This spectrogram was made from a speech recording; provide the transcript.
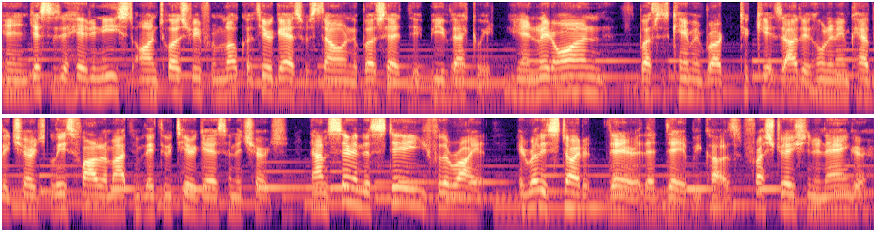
And just as it heading east on 12th Street from Locust, tear gas was thrown. The bus had to be evacuated. And later on, buses came and brought two kids out of the Holy Name Catholic Church. Police followed them out and they threw tear gas in the church. Now I'm setting the stage for the riot. It really started there that day because frustration and anger.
